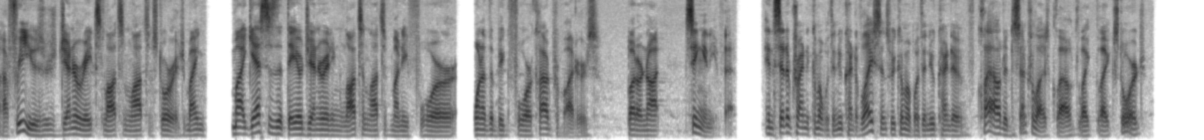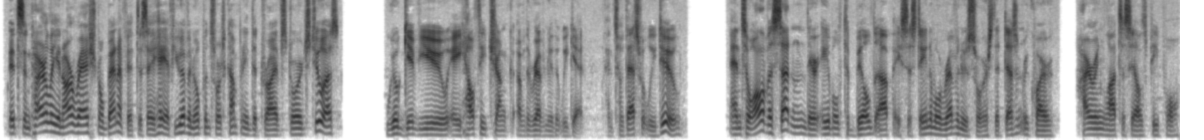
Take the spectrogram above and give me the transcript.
uh, free users generates lots and lots of storage, my my guess is that they are generating lots and lots of money for one of the big four cloud providers, but are not seeing any of that. Instead of trying to come up with a new kind of license, we come up with a new kind of cloud, a decentralized cloud like like Storj. It's entirely in our rational benefit to say, hey, if you have an open source company that drives storage to us, we'll give you a healthy chunk of the revenue that we get. And so that's what we do. And so all of a sudden, they're able to build up a sustainable revenue source that doesn't require hiring lots of salespeople,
